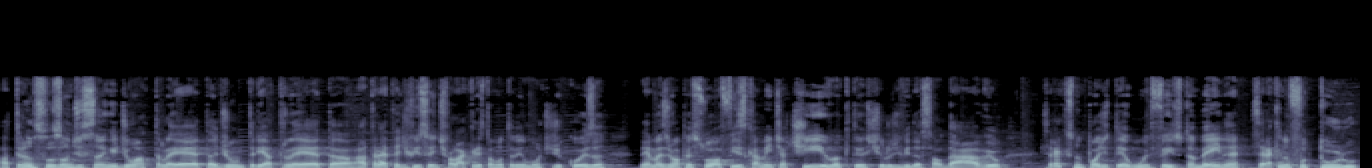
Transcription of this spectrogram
A transfusão de sangue de um atleta, de um triatleta. Atleta é difícil a gente falar, que eles tomam também um monte de coisa, né? Mas de uma pessoa fisicamente ativa, que tem um estilo de vida saudável, Será que isso não pode ter algum efeito também, né? Será que no futuro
